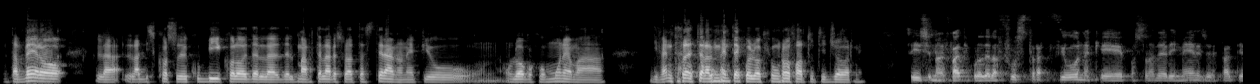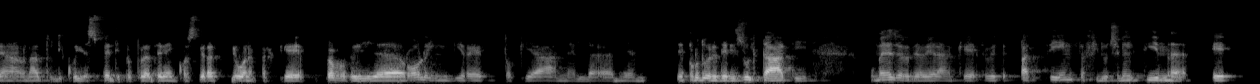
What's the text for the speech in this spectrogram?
davvero la, discorso del cubicolo e del, del, martellare sulla tastiera non è più un, un luogo comune, ma diventa letteralmente quello che uno fa tutti i giorni. Sì, sì, no, infatti quello della frustrazione che possono avere i manager, infatti è un altro di quegli aspetti proprio da tenere in considerazione, perché proprio il ruolo indiretto che ha nel, nel, nel produrre dei risultati, un manager deve avere anche pazienza, fiducia nel team e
